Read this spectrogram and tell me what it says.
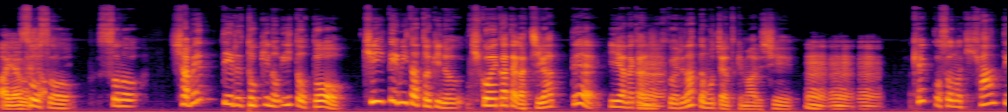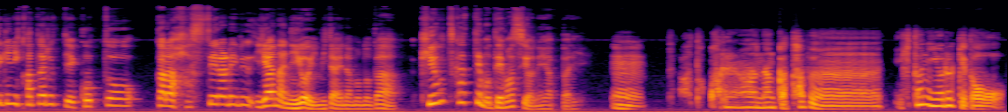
危うさ。そうそう。その、喋ってる時の意図と、聞いてみた時の聞こえ方が違って、嫌な感じに聞こえるなって思っちゃう時もあるし、うんうんうん。結構その批判的に語るっていうことから発せられる嫌な匂いみたいなものが、気を使っても出ますよね、やっぱり。うん。あと、これはなんか多分、人によるけど、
